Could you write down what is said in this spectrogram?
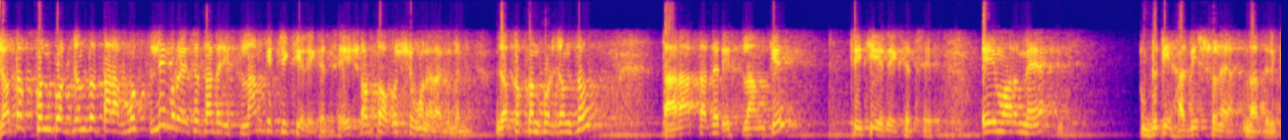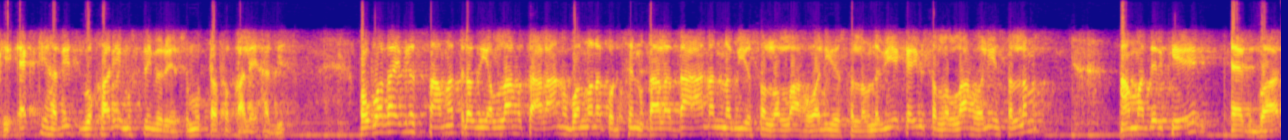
যতক্ষণ পর্যন্ত তারা মুসলিম রয়েছে, তাদের ইসলামকে টিকিয়ে রেখেছে। এই শর্ত অবশ্যই মনে রাখবেন। যতক্ষণ পর্যন্ত তারা তাদের ইসলামকে টিকিয়ে রেখেছে। এই মর্মে দুটি হাদিস শোনে আপনাদেরকে। একটি হাদিস বুখারি, মুসলিমে রয়েছে, মুত্তাফাক আলাই হাদিস। ওবাদা ইবনে সামাত রাদিয়াল্লাহু তাআলা আনহু বর্ণনা করছেন, কালা দাআনা নবী সাল্লাল্লাহু আলাইহি ওয়াসাল্লাম। নবী করিম সাল্লাল্লাহু আলাইহি ওয়াসাল্লাম আমাদেরকে একবার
